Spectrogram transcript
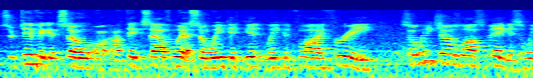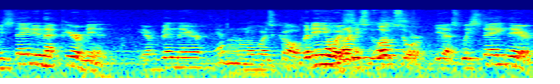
certificates, so, uh, I think Southwest, so we could get, we could fly free. So we chose Las Vegas and we stayed in that pyramid. You ever been there? I don't know what it's called, but anyway, we, Luxor, yes, we stayed there.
